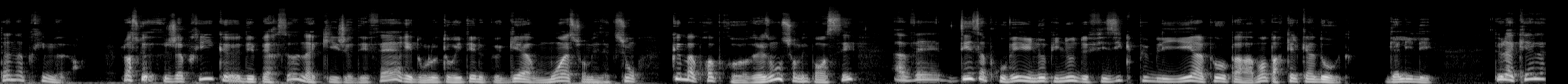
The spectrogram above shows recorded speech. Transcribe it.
d'un imprimeur. Lorsque j'appris que des personnes à qui je défère et dont l'autorité ne peut guère moins sur mes actions que ma propre raison sur mes pensées avait désapprouvé une opinion de physique publiée un peu auparavant par quelqu'un d'autre, Galilée, de laquelle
